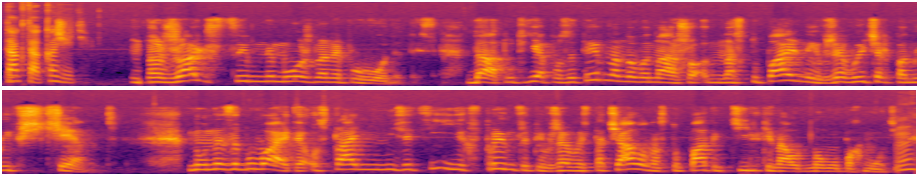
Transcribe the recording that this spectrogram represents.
так, так, кажіть. На жаль, з цим не можна не погодитись. Да, тут є позитивна новина, що наступальний вже вичерпаний вщент. Ну не забувайте, останні місяці їх в принципі вже вистачало наступати тільки на одному бахмуті. Мгм.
